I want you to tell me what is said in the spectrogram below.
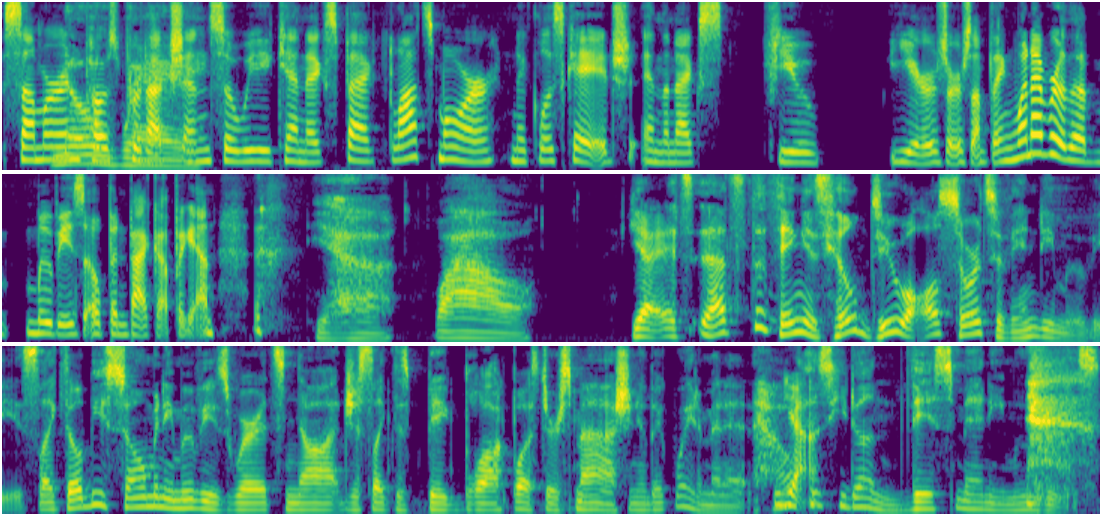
Some are No in post production, so we can expect lots more Nicolas Cage in the next few years or something, whenever the movies open back up again. Yeah. Wow. Yeah, it's that's the thing is he'll do all sorts of indie movies. Like there'll be so many movies where it's not just like this big blockbuster smash and you'll be like, "Wait a minute, how Yeah. has he done this many movies?"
